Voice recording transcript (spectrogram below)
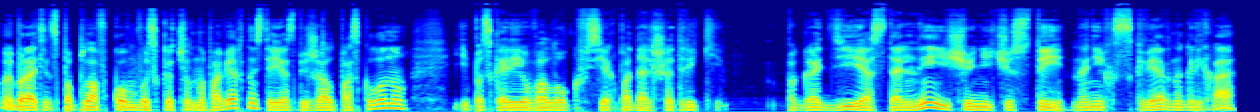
Мой братец поплавком выскочил на поверхность, а я сбежал по склону и поскорее уволок всех подальше от реки. «Погоди, остальные еще не чисты, на них скверно греха».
